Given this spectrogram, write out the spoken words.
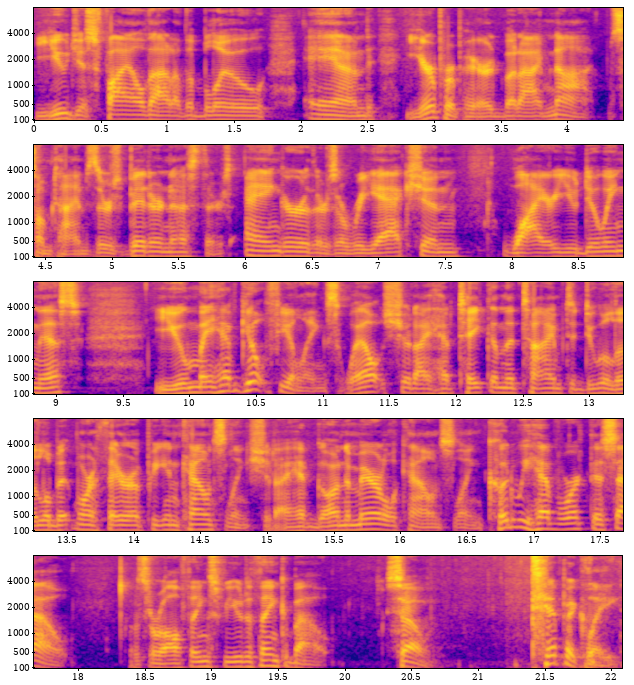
You just filed out of the blue and you're prepared, but I'm not. Sometimes there's bitterness, there's anger, there's a reaction. Why are you doing this? You may have guilt feelings. Well, should I have taken the time to do a little bit more therapy and counseling? Should I have gone to marital counseling? Could we have worked this out? Those are all things for you to think about. So, typically,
